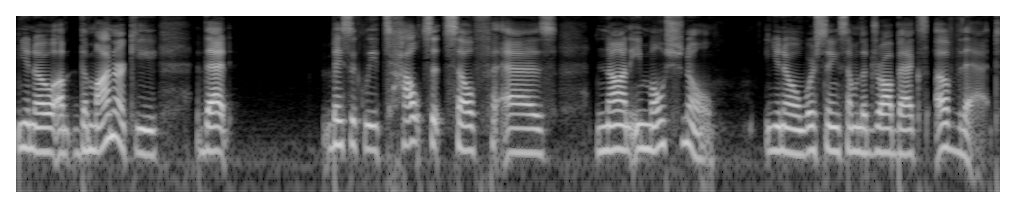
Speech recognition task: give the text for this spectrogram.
you know, um, the monarchy that basically touts itself as non emotional. You know, we're seeing some of the drawbacks of that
